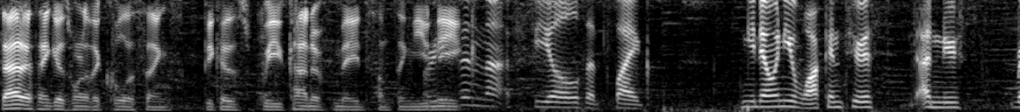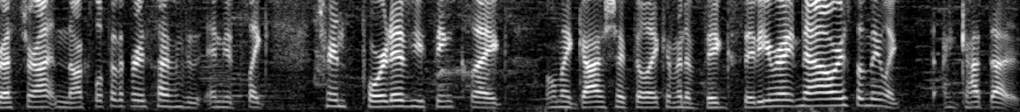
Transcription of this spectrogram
that I think is one of the coolest things because we kind of made something unique. Or even that feel that's like, you know, when you walk into a new restaurant in Knoxville for the first time and it's like transportive, you think like, oh my gosh, I feel like I'm in a big city right now or something. Like I got that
